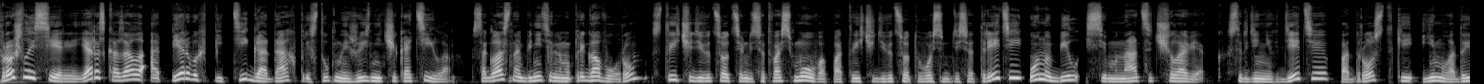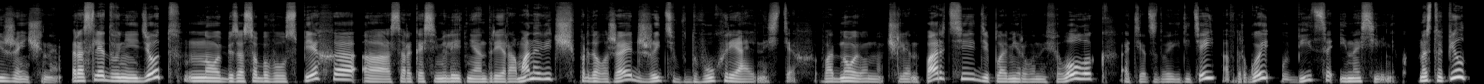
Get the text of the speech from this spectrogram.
Прошлой серии я рассказала о первых пяти годах преступной жизни Чикатила. Согласно обвинительному приговору, с 1978 по 1983 он убил 17 человек. Среди них дети, подростки и молодые женщины. Расследование идет, но без особого успеха, а 47-летний Андрей Романович продолжает жить в двух реальностях. В одной он член партии, дипломированный филолог, отец двоих детей, а в другой — убийца и насильник. Наступил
